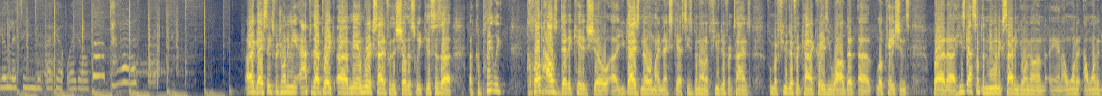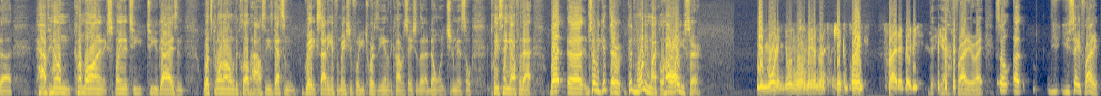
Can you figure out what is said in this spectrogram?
You're listening to Beckett Whiteout all right, guys, thanks for joining me after that break. Uh, man, we're excited for this show this week. This is a, a completely clubhouse dedicated show. Uh, you guys know my next guest. He's been on a few different times from a few different kind of crazy, wild uh, locations, but uh, he's got something new and exciting going on, and I wanted I wanted to have him come on and explain it to to you guys and what's going on with the clubhouse. And he's got some great, exciting information for you towards the end of the conversation that I don't want you to miss. So please hang out for that. But uh, until we get there, good morning, Michael. How are you, sir? Good morning. Doing well, man. I can't complain. Friday, baby. yeah, Friday, right? So uh, you, you say Friday.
